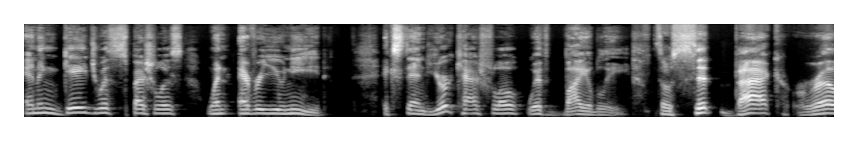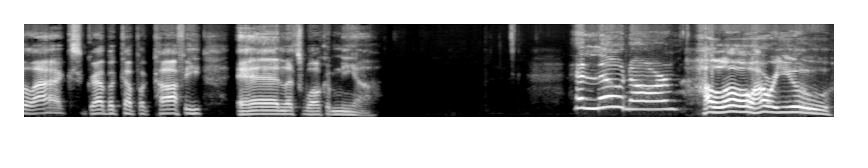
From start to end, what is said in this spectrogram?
and engage with specialists whenever you need. Extend your cash flow with Viably. So sit back, relax, grab a cup of coffee, and let's welcome Neha. Hello, Norm. Hello, how are you?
